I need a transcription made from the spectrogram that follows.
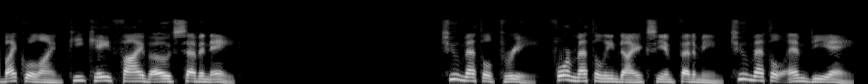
Biquoline PK5078 2-methyl-3, 4-methylenedioxyamphetamine 2-methyl-MDA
